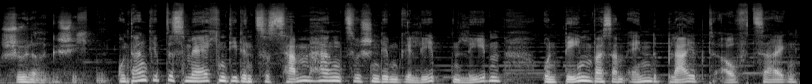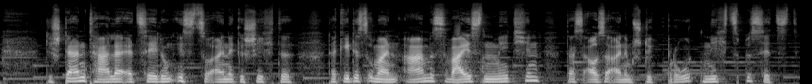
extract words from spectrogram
schönere Geschichten. Und dann gibt es Märchen, die den Zusammenhang zwischen dem gelebten Leben und dem, was am Ende bleibt, aufzeigen. Die Sterntaler-Erzählung ist so eine Geschichte. Da geht es um ein armes Waisenmädchen, das außer einem Stück Brot nichts besitzt.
